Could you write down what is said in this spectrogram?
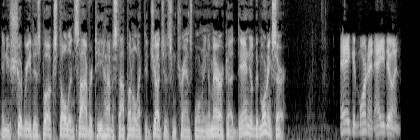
and you should read his book, Stolen Sovereignty How to Stop Unelected Judges from Transforming America. Daniel, good morning, sir. Hey, good morning. How you doing?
